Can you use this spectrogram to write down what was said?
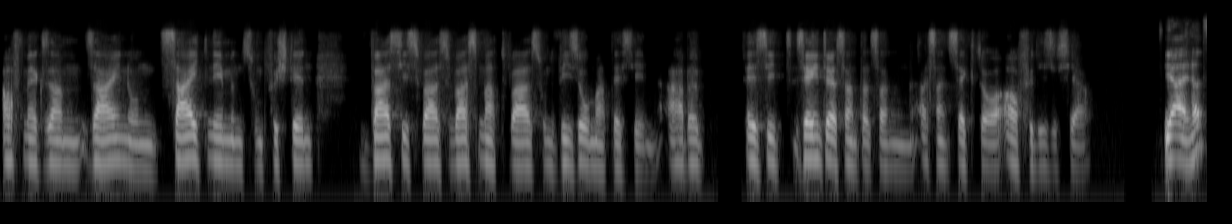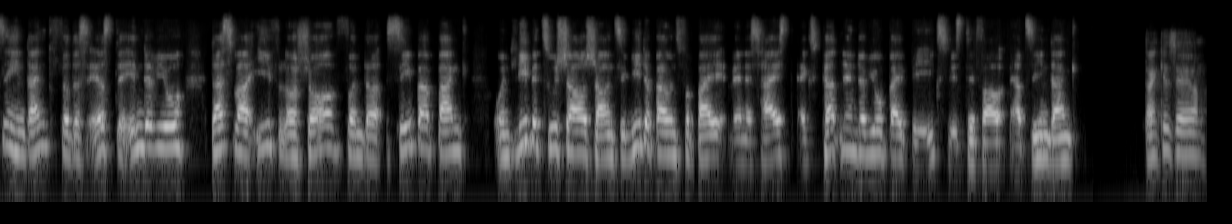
aufmerksam sein und Zeit nehmen zum Verstehen, was ist was, was macht was und wieso macht es Sinn. Aber es sieht sehr interessant als ein, als ein Sektor auch für dieses Jahr. Ja, herzlichen Dank für das erste Interview. Das war Yves Lachon von der SEBA Bank. Und liebe Zuschauer, schauen Sie wieder bei uns vorbei, wenn es heißt Experteninterview bei BXWIST TV. Herzlichen Dank. Danke sehr.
